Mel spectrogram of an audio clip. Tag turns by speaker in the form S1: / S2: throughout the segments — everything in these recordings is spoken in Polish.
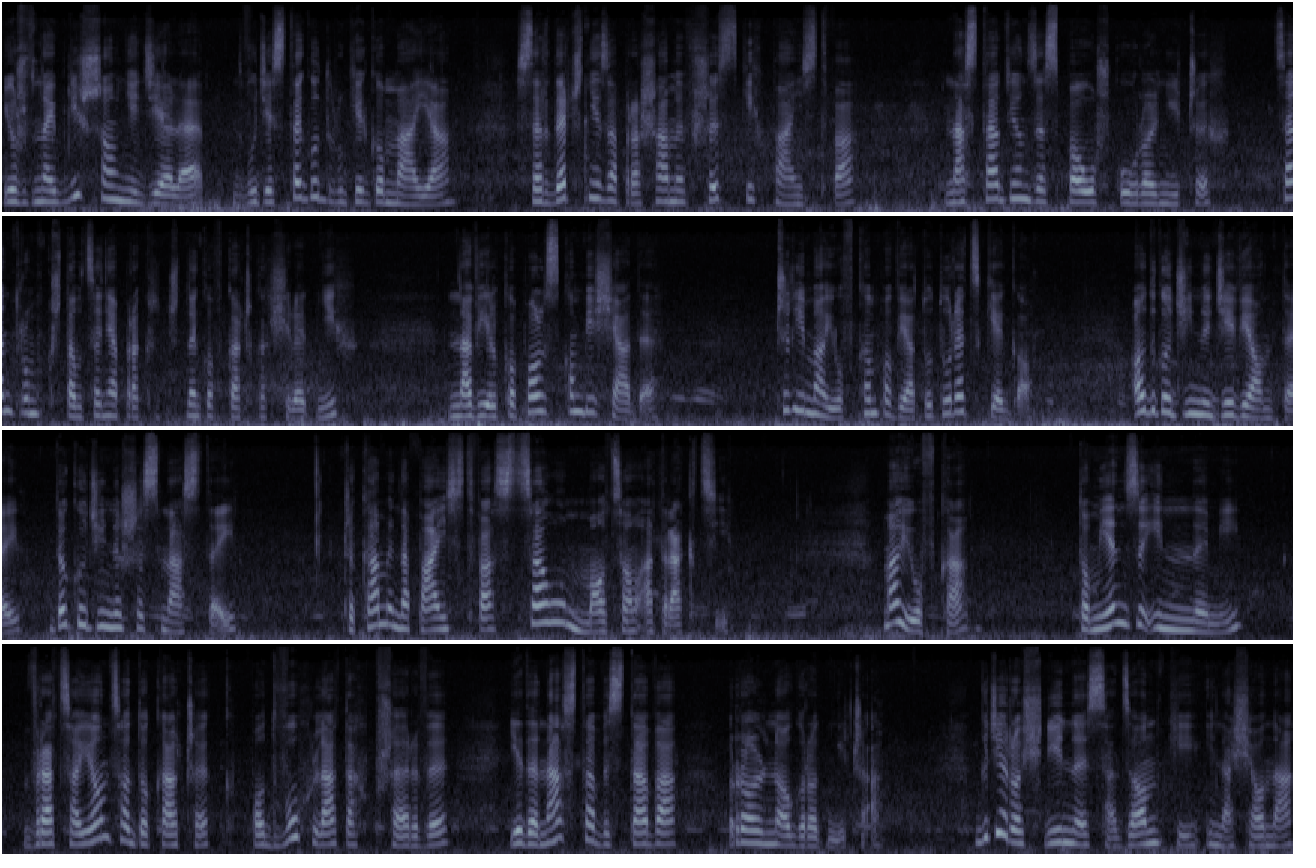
S1: Już w najbliższą niedzielę, 22 maja, serdecznie zapraszamy wszystkich Państwa na stadion Zespołu Szkół Rolniczych, Centrum Kształcenia Praktycznego w Kaczkach Średnich, na Wielkopolską Biesiadę, czyli majówkę powiatu tureckiego. Od godziny 9 do godziny 16 czekamy na Państwa z całą mocą atrakcji. Majówka to między innymi wracająca do kaczek po dwóch latach przerwy 11 wystawa rolno-ogrodnicza, gdzie rośliny, sadzonki i nasiona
